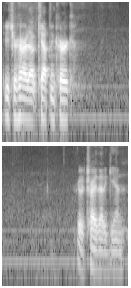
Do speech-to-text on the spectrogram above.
Eat your heart out, Captain Kirk. I'm going to try that again.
